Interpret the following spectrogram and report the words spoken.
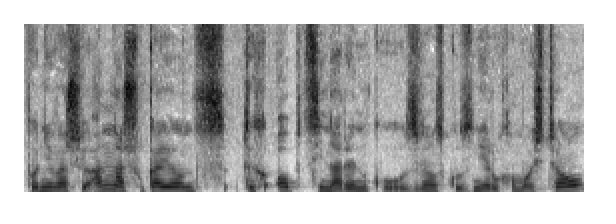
ponieważ Joanna szukając tych opcji na rynku w związku z nieruchomością,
